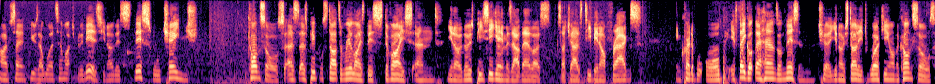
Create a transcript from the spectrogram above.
I've said use that word so much, but it is. You know, this this will change consoles as as people start to realize this device, and you know those PC gamers out there, such as TBNR Frags, Incredible Orb, if they got their hands on this and you know started working on the consoles,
